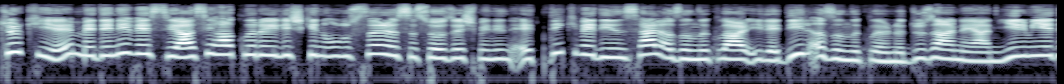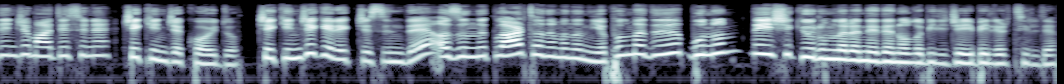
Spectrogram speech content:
Türkiye, medeni ve siyasi haklara ilişkin uluslararası sözleşmenin etnik ve dinsel azınlıklar ile dil azınlıklarını düzenleyen 27. maddesine çekince koydu. Çekince gerekçesinde azınlıklar tanımının yapılmadığı, bunun değişik yorumlara neden olabileceği belirtildi.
